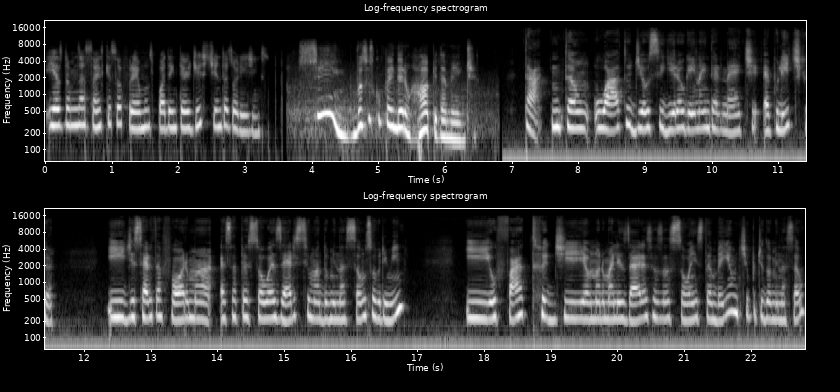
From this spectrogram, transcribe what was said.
e as dominações que sofremos podem ter distintas origens. Sim, vocês compreenderam rapidamente. Tá, então o ato de eu seguir alguém na internet é política? E de certa forma essa pessoa exerce uma dominação sobre mim? E o fato de eu normalizar essas ações também é um tipo de dominação?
